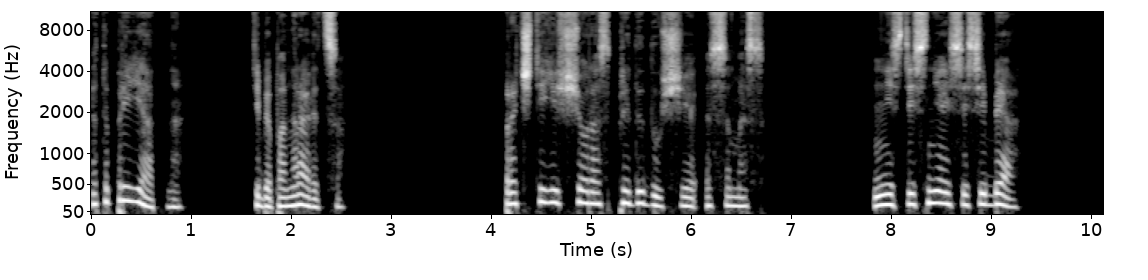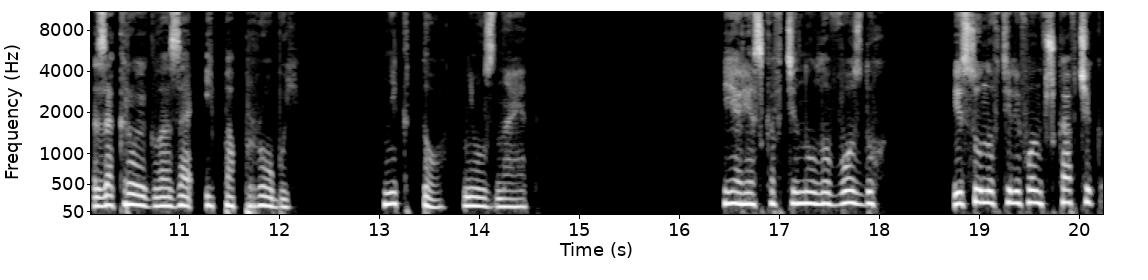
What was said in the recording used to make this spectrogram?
Это приятно. Тебе понравится. Прочти еще раз предыдущее СМС. Не стесняйся себя. Закрой глаза и попробуй. Никто не узнает. Я резко втянула воздух и, сунув телефон в шкафчик,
